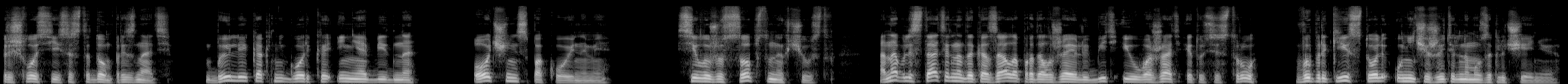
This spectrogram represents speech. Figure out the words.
пришлось ей со стыдом признать, были, как ни горько и не обидно, очень спокойными. Силу же собственных чувств она блистательно доказала, продолжая любить и уважать эту сестру, вопреки столь уничижительному заключению.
